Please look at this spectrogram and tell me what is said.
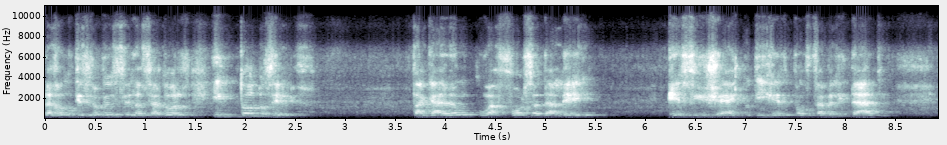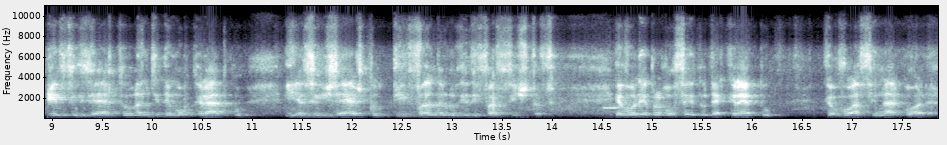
Nós vamos descobrir os financiadores e todos eles pagarão com a força da lei esse gesto de irresponsabilidade, esse gesto antidemocrático e esse gesto de vândalos e de fascistas. Eu vou ler para vocês o decreto que eu vou assinar agora.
